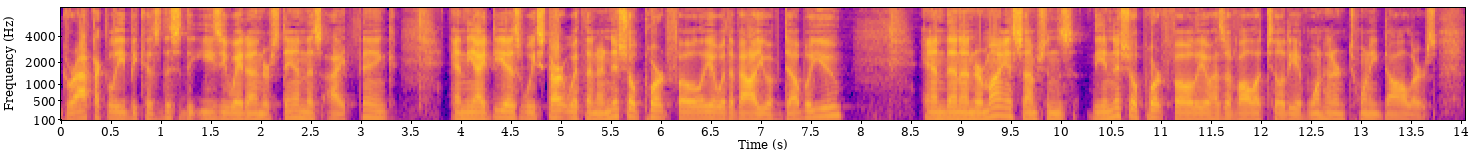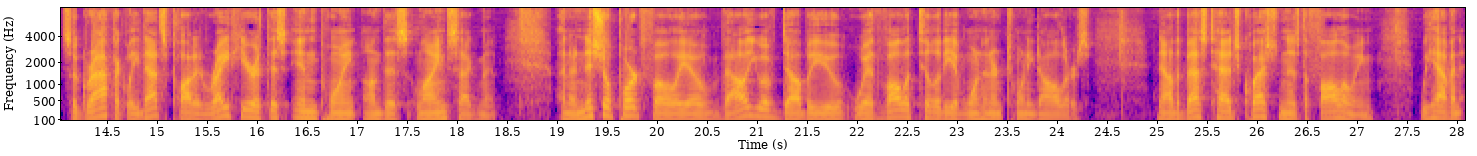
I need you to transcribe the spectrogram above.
graphically because this is the easy way to understand this, I think. And the idea is we start with an initial portfolio with a value of W. And then under my assumptions, the initial portfolio has a volatility of $120. So graphically, that's plotted right here at this endpoint on this line segment. An initial portfolio, value of W with volatility of $120. Now the best hedge question is the following. We have an,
